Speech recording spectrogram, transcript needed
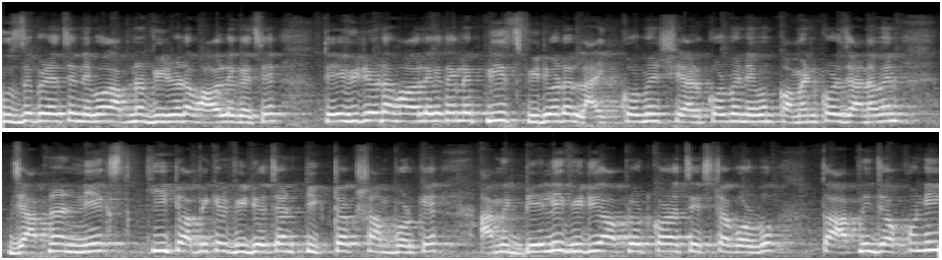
বুঝতে পেরেছেন এবং আপনার ভিডিওটা ভালো লেগেছে। তো এই ভিডিওটা ভালো লেগে থাকলে প্লিজ ভিডিওটা লাইক করবেন শেয়ার করবেন এবং কমেন্ট করে জানাবেন যে আপনার নেক্সট কী টপিকের ভিডিও চান টিকটক সম্পর্কে। আমি ডেলি ভিডিও আপলোড করার চেষ্টা করব। তো আপনি যখনই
